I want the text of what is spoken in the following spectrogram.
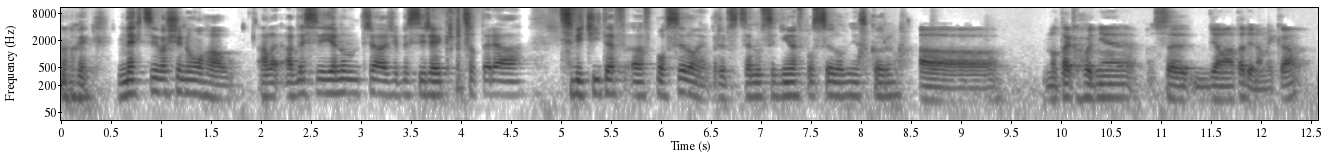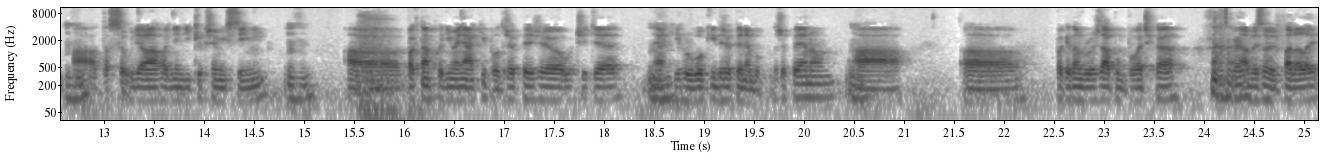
Okay. Nechci vaše know-how, ale aby si jenom třeba, že by si řekl, co teda cvičíte v, v posilovně, protože přece jenom sedíme v posilovně skoro. Uh, no tak hodně se dělá ta dynamika a ta se udělá hodně díky přemístění. Mhm. A pak tam chodíme nějaký podřepy, že jo, určitě, nějaký hluboký dřepy nebo podřepy jenom. A, a pak je tam důležitá pumpovačka, aby jsme vypadali.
